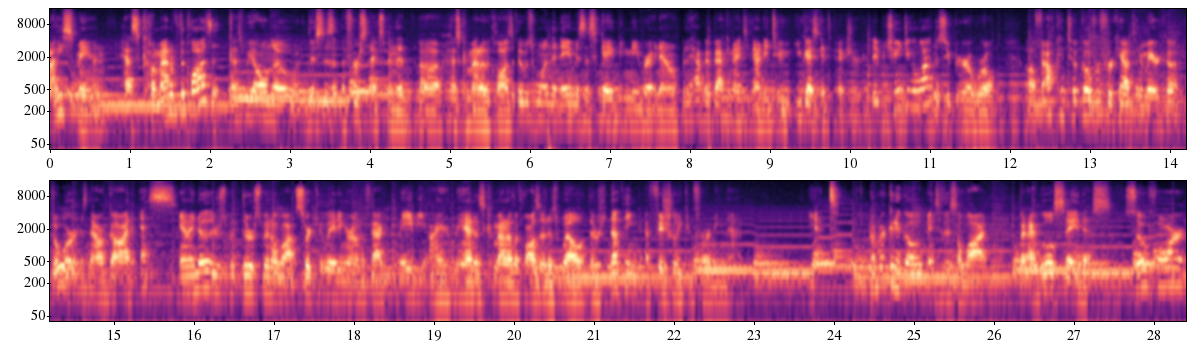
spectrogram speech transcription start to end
Iceman has come out of the closet. As we all know, this isn't the first X-Men that uh, has come out of the closet. There was one, the name is escaping me right now, but it happened back in 1992. You guys get the picture. They've been changing a lot in the superhero world. Uh, Falcon took over for Captain America. Thor is now a goddess. And I know there's there's been a lot circulating around the fact maybe Iron Man has come out of the closet as well. There's nothing officially confirming that yet. I'm not going to go into this a lot, but I will say this. So far,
